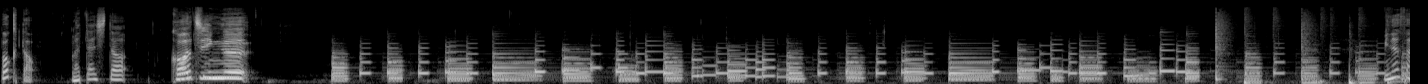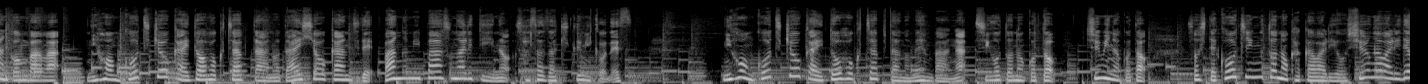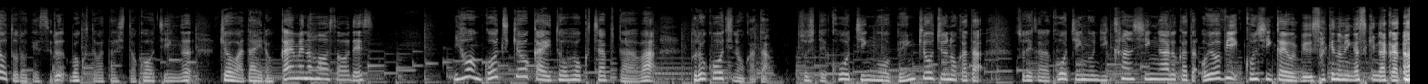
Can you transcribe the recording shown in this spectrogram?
僕と私とコーチング。皆さんこんばんは。日本コーチ協会東北チャプターの代表幹事で番組パーソナリティの笹崎久美子です日本コーチ協会東北チャプターのメンバーが仕事のこと趣味のことそしてコーチングとの関わりを週替わりでお届けする僕と私とコーチング。今日は第6回目の放送です。日本コーチ協会東北チャプターはプロコーチの方そしてコーチングを勉強中の方それからコーチングに関心がある方および懇親会および酒飲みが好きな方、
